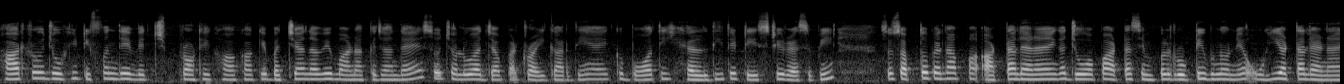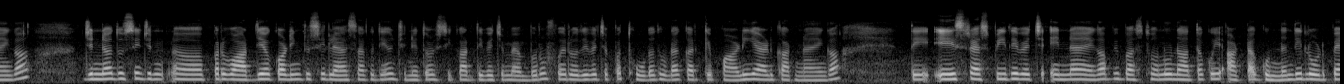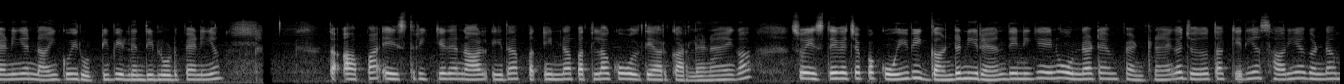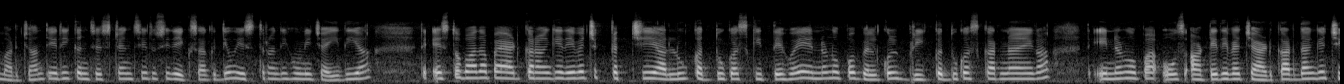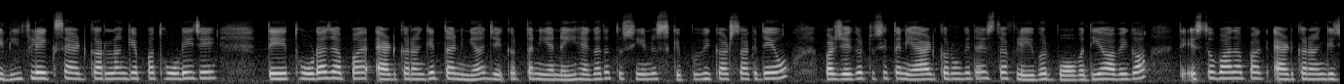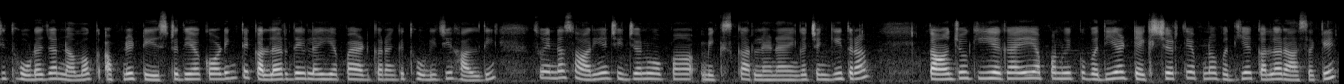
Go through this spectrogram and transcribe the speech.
ਹਰ ਰੋਜ਼ ਉਹੀ ਟਿਫਨ ਦੇ ਵਿੱਚ ਪਰੌਂਠੇ ਖਾ ਖਾ ਕੇ ਬੱਚਿਆਂ ਦਾ ਵੀ ਮਨ ਅੱਕ ਜਾਂਦਾ ਹੈ। ਸੋ ਚਲੋ ਅੱਜ ਆਪਾਂ ਟਰਾਈ ਕਰਦੇ ਹਾਂ ਇੱਕ ਬਹੁਤ ਹੀ ਹੈਲਦੀ ਤੇ ਟੇਸਟੀ ਰੈਸਪੀ ਸੋ ਸਭ ਤੋਂ ਪਹਿਲਾਂ ਆਪਾਂ ਆਟਾ ਲੈਣਾ ਹੈਗਾ, ਜੋ ਆਪਾਂ ਆਟਾ ਸਿੰਪਲ ਰੋਟੀ ਬਣਾਉਂਦੇ ਆ ਉਹੀ ਆਟਾ ਲੈਣਾ ਹੈਗਾ। ਜਿੰਨਾ ਤੁਸੀਂ ਜਿਨ ਪਰਿਵਾਰ ਦੇ ਅਕੋਰਡਿੰਗ ਤੁਸੀਂ ਲੈ ਸਕਦੇ ਹੋ, ਜਿੰਨੇ ਤੁਸੀਂ ਘਰ ਦੇ ਵਿੱਚ ਮੈਂਬਰ ਹੋ, ਫਿਰ ਉਹਦੇ ਵਿੱਚ ਆਪਾਂ ਥੋੜਾ ਥੋੜਾ ਕਰਕੇ ਪਾਣੀ ਐਡ ਕਰਨਾ ਹੈਗਾ। ਤੇ ਇਸ ਰੈਸਪੀ ਦੇ ਵਿੱਚ ਇੰਨਾ ਹੈਗਾ ਵੀ ਬਸ ਤੁਹਾਨੂੰ ਨਾ ਤਾਂ ਕੋਈ ਆਟਾ ਗੁੰਨਣ ਦੀ ਲੋੜ ਪੈਣੀ ਹੈ, ਨਾ ਹੀ ਕੋਈ ਰੋਟੀ ਵੇਲਣ ਦੀ ਲੋੜ ਪੈਣੀ ਆ। ਤਾਂ ਆਪਾਂ ਇਸ ਤਰੀਕੇ ਦੇ ਨਾਲ ਇਹਦਾ ਇੰਨਾ ਪਤਲਾ ਘੋਲ ਤਿਆਰ ਕਰ ਲੈਣਾ ਹੈਗਾ। ਸੋ ਇਸ ਦੇ ਵਿੱਚ ਆਪਾਂ ਕੋਈ ਵੀ ਗੰਢ ਨਹੀਂ ਰਹਿਣ ਦੇਣੀ ਕਿ ਇਹਨੂੰ ਉਹਨਾਂ ਟਾਈਮ ਫੈਂਟਣਾ ਹੈਗਾ ਜਦੋਂ ਤੱਕ ਇਹਦੀਆਂ ਸਾਰੀਆਂ ਗੰਢਾਂ ਮਰ ਜਾਣ ਤੇ ਇਹਦੀ ਕੰਸਿਸਟੈਂਸੀ ਤੁਸੀਂ ਦੇਖ ਸਕਦੇ ਹੋ ਇਸ ਤਰ੍ਹਾਂ ਦੀ ਹੋਣੀ ਚਾਹੀਦੀ ਆ। ਤੇ ਇਸ ਤੋਂ ਬਾਅਦ ਆਪਾਂ ਐਡ ਕਰਾਂਗੇ ਇਹਦੇ ਵਿੱਚ ਕੱਚੇ ਆਲੂ ਕੱਦੂਕਸ ਕੀਤੇ ਹੋਏ, ਇਹਨਾਂ ਨੂੰ ਆਪਾਂ ਬਿਲਕੁਲ ਬਰੀਕ ਕੱਦੂਕਸ ਕਰਨਾ ਹੈਗਾ। ਤੇ ਇਹਨਾਂ ਨੂੰ ਆਪਾਂ ਉਸ ਆਟੇ ਦੇ ਵਿੱਚ ਐਡ ਕਰ ਦਾਂਗੇ ਚਿਲੀ ਫਲੇਕਸ ਐਡ ਕਰ ਲਾਂਗੇ ਆਪਾਂ ਥੋੜੇ ਜੇ ਅਤੇ ਥੋੜ੍ਹਾ ਜਿਹਾ ਆਪਾਂ ਐਡ ਕਰਾਂਗੇ ਧਨੀਆ। ਜੇਕਰ ਧਨੀਆ ਨਹੀਂ ਹੈਗਾ ਤਾਂ ਤੁਸੀਂ ਇਹਨੂੰ ਸਕਿੱਪ ਵੀ ਕਰ ਸਕਦੇ ਹੋ। ਪਰ ਜੇਕਰ ਤੁਸੀਂ ਧਨੀਆ ਐਡ ਕਰੋਗੇ ਤਾਂ ਇਸ ਦਾ ਫਲੇਵਰ ਬਹੁਤ ਵਧੀਆ ਆਵੇਗਾ। ਅਤੇ ਇਸ ਤੋਂ ਬਾਅਦ ਆਪਾਂ ਐਡ ਕਰਾਂਗੇ ਜੀ ਥੋੜ੍ਹਾ ਜਿਹਾ ਨਮਕ ਆਪਣੇ ਟੇਸਟ ਦੇ ਅਕੋਰਡਿੰਗ ਅਤੇ ਕਲਰ ਦੇ ਲਈ ਆਪਾਂ ਐਡ ਕਰਾਂਗੇ ਥੋੜ੍ਹੀ ਜਿਹੀ ਹਲਦੀ। ਸੋ ਇਹਨਾਂ ਸਾਰੀਆਂ ਚੀਜ਼ਾਂ ਨੂੰ ਆਪਾਂ ਮਿਕਸ ਕਰ ਲੈਣਾ ਹੈਗਾ ਚੰਗੀ ਤਰ੍ਹਾਂ। ਤਾਂ ਜੋ ਕੀ ਹੈਗਾ ਇਹ ਆਪਾਂ ਨੂੰ ਇੱਕ ਵਧੀਆ ਟੈਕਸਚਰ ਅਤੇ ਆਪਣਾ ਵਧੀਆ ਕਲਰ ਆ ਸਕੇ।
